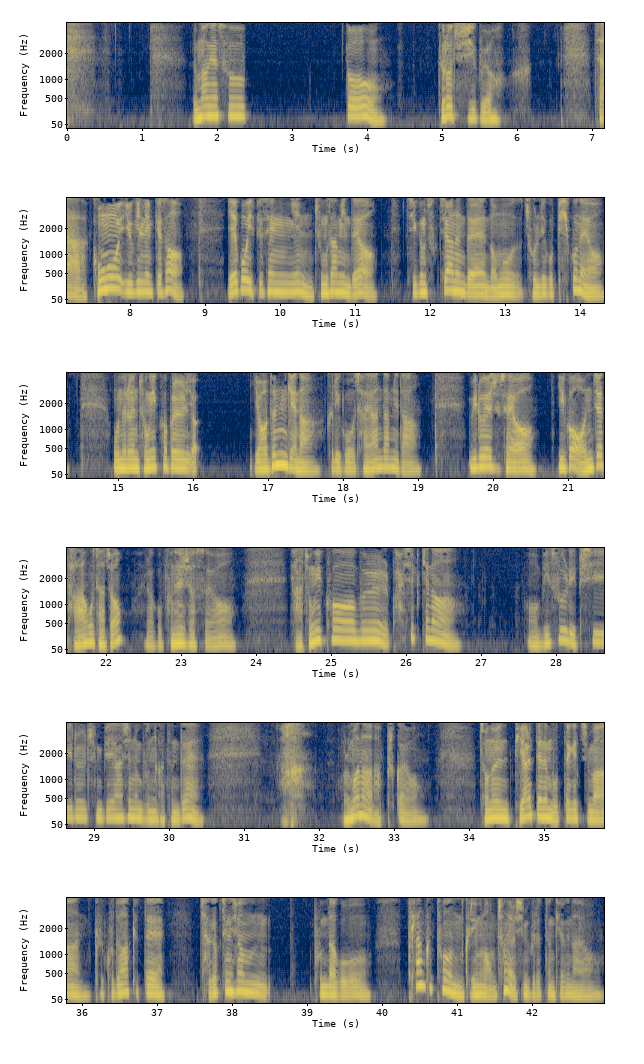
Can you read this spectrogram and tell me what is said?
음악의 숲도 들어주시고요. 자, 0561님께서 예고 입시생인 중3인데요. 지금 숙제하는데 너무 졸리고 피곤해요. 오늘은 종이컵을 여, 80개나 그리고 자야 한답니다. 위로해주세요. 이거 언제 다 하고 자죠? 라고 보내주셨어요. 야, 종이컵을 80개나 어, 미술 입시를 준비하시는 분 같은데 하, 얼마나 아플까요? 저는 비할 때는 못 되겠지만 그 고등학교 때 자격증 시험 본다고 플랑크톤 그림을 엄청 열심히 그렸던 기억이 나요.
